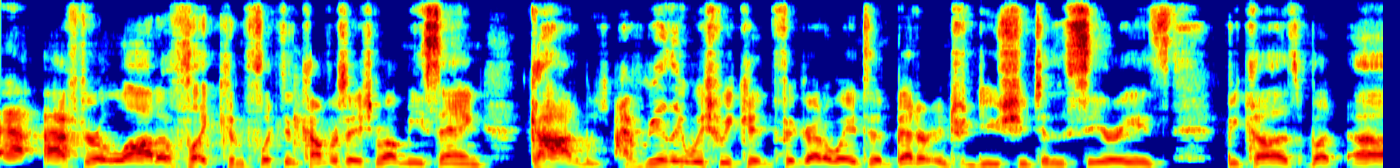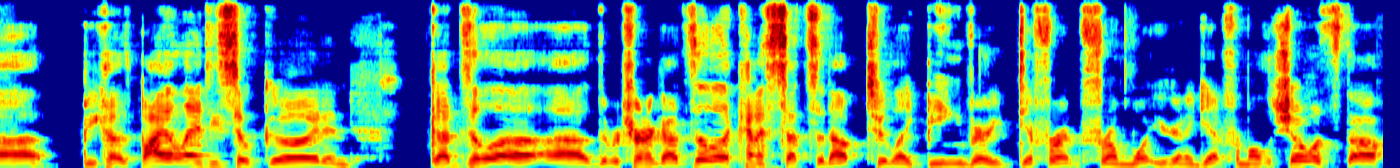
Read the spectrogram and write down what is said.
a- after a lot of like conflicted conversation about me saying, "God, we, I really wish we could figure out a way to better introduce you to the series," because, but uh, because Biollante's so good and Godzilla, uh, the Return of Godzilla, kind of sets it up to like being very different from what you're going to get from all the Showa stuff.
